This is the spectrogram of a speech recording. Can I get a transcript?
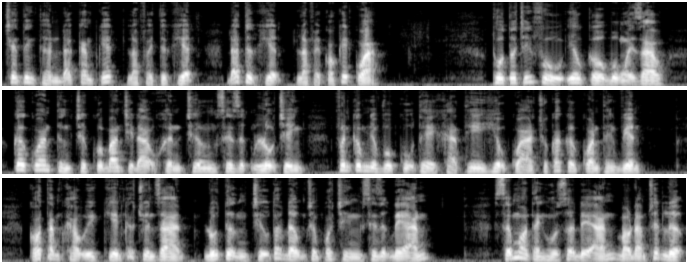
trên tinh thần đã cam kết là phải thực hiện, đã thực hiện là phải có kết quả. Thủ tướng Chính phủ yêu cầu Bộ Ngoại giao, cơ quan thường trực của Ban chỉ đạo khẩn trương xây dựng lộ trình, phân công nhiệm vụ cụ thể khả thi hiệu quả cho các cơ quan thành viên – có tham khảo ý kiến các chuyên gia, đối tượng chịu tác động trong quá trình xây dựng đề án. Sớm hoàn thành hồ sơ đề án bảo đảm chất lượng,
